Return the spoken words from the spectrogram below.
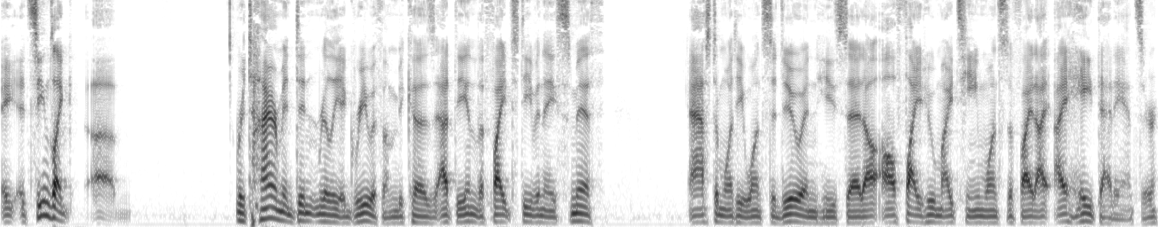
it, it, seems like uh, retirement didn't really agree with him because at the end of the fight, Stephen A. Smith asked him what he wants to do, and he said, I'll, I'll fight who my team wants to fight. I, I, hate that answer.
